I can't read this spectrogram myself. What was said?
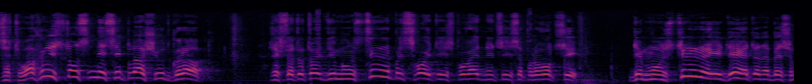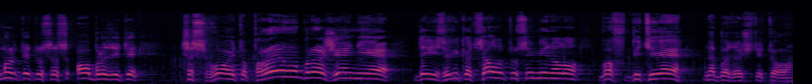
Затова Христос не се плаши от гроб, защото Той демонстрира пред своите изповедници и съпроводци, демонстрира идеята на безсмъртието с образите, със своето преображение да извика цялото си минало в битие на бъдещето.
